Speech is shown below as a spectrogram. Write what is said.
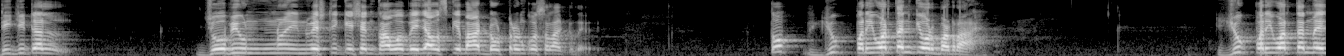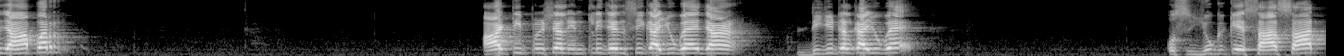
डिजिटल जो भी उन्होंने इन्वेस्टिगेशन था, वो भेजा, उसके बाद डॉक्टर उनको सलाह दे रहे। तो युग परिवर्तन की ओर बढ़ रहा है। युग परिवर्तन में जहाँ पर आर्टिफिशियल इंटेलिजेंसी का युग है, जहाँ डिजिटल का युग है। उस युग के साथ साथ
